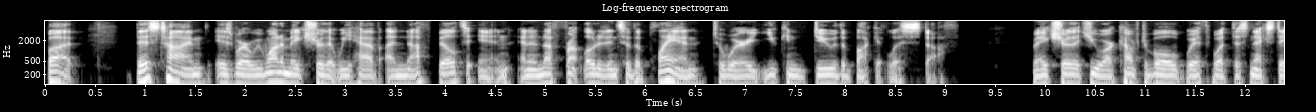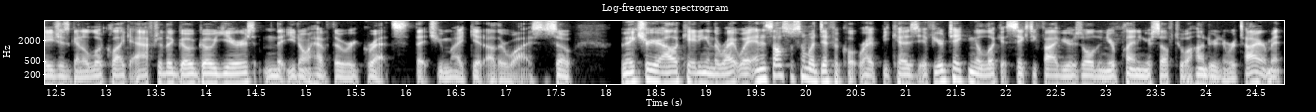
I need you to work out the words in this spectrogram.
But this time is where we want to make sure that we have enough built in and enough front loaded into the plan to where you can do the bucket list stuff make sure that you are comfortable with what this next stage is going to look like after the go go years and that you don't have the regrets that you might get otherwise. So make sure you're allocating in the right way. And it's also somewhat difficult, right? Because if you're taking a look at 65 years old and you're planning yourself to 100 in retirement,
